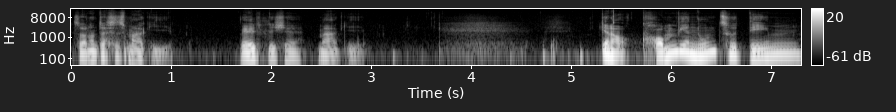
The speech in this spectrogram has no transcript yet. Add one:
sondern das ist Magie. Weltliche Magie. Genau, kommen wir nun zu dem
